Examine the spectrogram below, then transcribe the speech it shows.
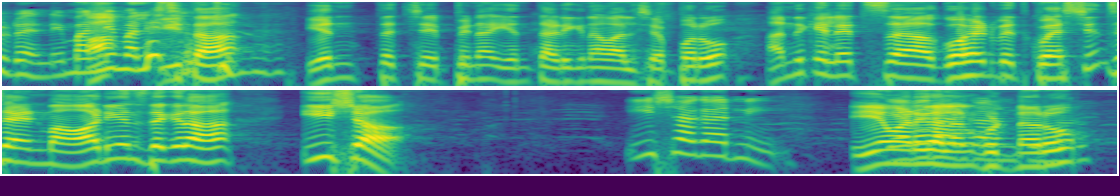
చూడండి. మళ్ళీ మళ్ళీ ఎంత చెప్పినా ఎంత అడిగినా వాళ్ళు చెప్పరు. అందుకే let's go head with questions and మా ఆడియన్స్ దగ్గర ఈషా. ఈషా గారిని ఏం అడగాలనుకుంటున్నారు.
